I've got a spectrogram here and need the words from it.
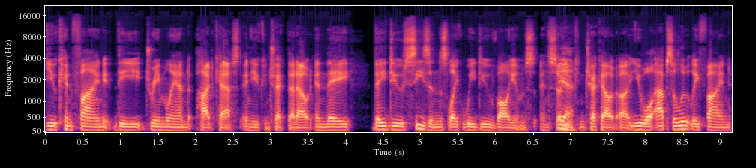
you can find the Dreamland podcast, and you can check that out. And they they do seasons like we do volumes, and so Yeah. you can check out. Uh, you will absolutely find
